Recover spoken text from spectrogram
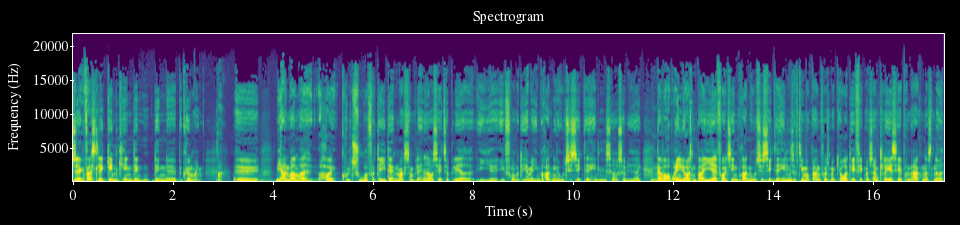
så jeg kan faktisk slet ikke genkende den, den øh, bekymring. Nej. Øh, vi har en meget, meget høj kultur for det i Danmark, som blandt andet også er etableret i, øh, i form af det her med indberetning af utilsigtede hændelser osv. Ikke? Mm. Der var oprindeligt også en barriere i forhold til indberetning af utilsigtede hændelser, fordi man var bange for, at hvis man gjorde det, fik man så en klagesag på nakken og sådan noget.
